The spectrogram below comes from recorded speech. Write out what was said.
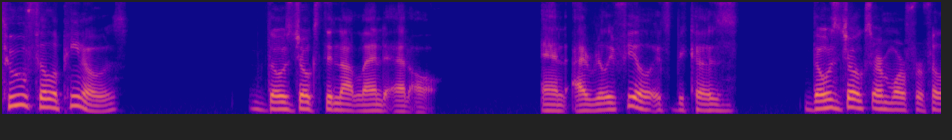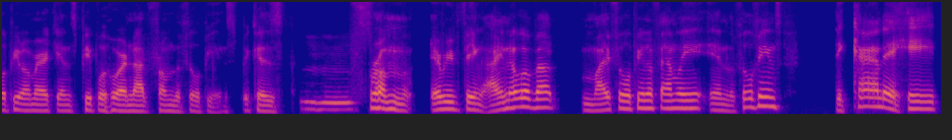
to Filipinos, those jokes did not land at all. And I really feel it's because those jokes are more for Filipino Americans, people who are not from the Philippines. Because Mhm. from everything I know about my Filipino family in the Philippines, they kind of hate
